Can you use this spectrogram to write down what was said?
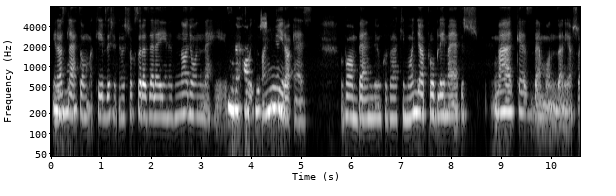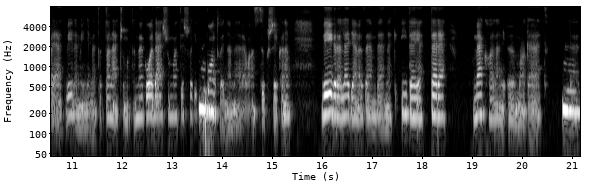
Én azt látom a képzéseknél, hogy sokszor az elején ez nagyon nehéz, mert hogy annyira ez van bennünk, hogy valaki mondja a problémáját, és már kezdem mondani a saját véleményemet, a tanácsomat, a megoldásomat, és hogy itt hmm. pont, hogy nem erre van szükség, hanem végre legyen az embernek ideje, tere meghallani önmagát. Hmm. Tehát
